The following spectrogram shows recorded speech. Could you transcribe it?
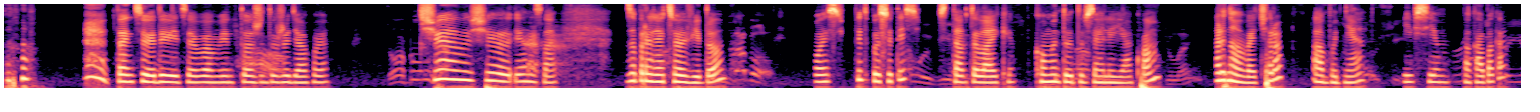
Танцює, дивіться, вам він теж дуже дякує. Ще, ще, я не знаю. За перегляд цього відео. Ось, підписуйтесь, ставте лайки, коментуйте взагалі, як вам. Гарного вечора або дня. І всім пока-пока.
